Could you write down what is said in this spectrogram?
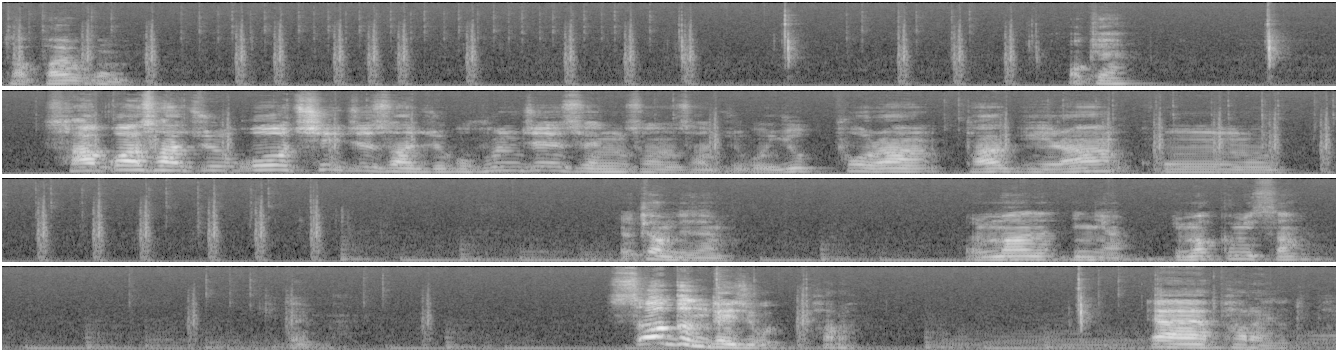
다 팔고 오케이. 사과 사주고 치즈 사주고 훈제 생선 사주고 육포랑 닭이랑 곡물. 이렇게 하면 되잖아. 얼마나 있냐? 이만큼 있어. 기다려봐. 썩은 돼지고 팔아. 야야 팔아. 이것도 팔아.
